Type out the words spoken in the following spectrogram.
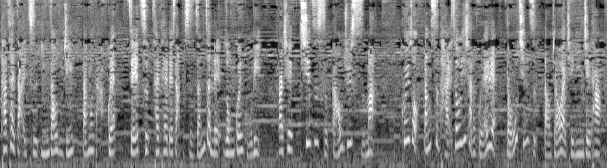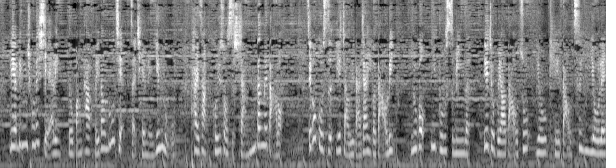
他才再次应召入京，当了大官。这次才谈得上是真正的荣归故里，而且岂止是高居驷马，可以说当时太守以下的官员都亲自到郊外去迎接他，连临邛的县令都帮他飞到鲁涧，在前面引路，排场可以说是相当的大了。这个故事也教育大家一个道理：如果你不是名人，也就不要到处游客到此一游的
